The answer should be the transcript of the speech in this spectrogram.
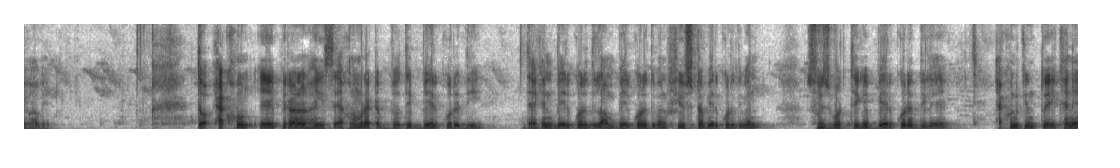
এভাবে। তো এখন এই পিরানের হয়ে গেছে, এখন আমরা একটা যদি বের করে দিই, দেখেন বের করে দিলাম, বের করে দিবেন ফিউজটা বের করে দিবেন সুইচ বোর্ড থেকে বের করে দিলে এখন কিন্তু এখানে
